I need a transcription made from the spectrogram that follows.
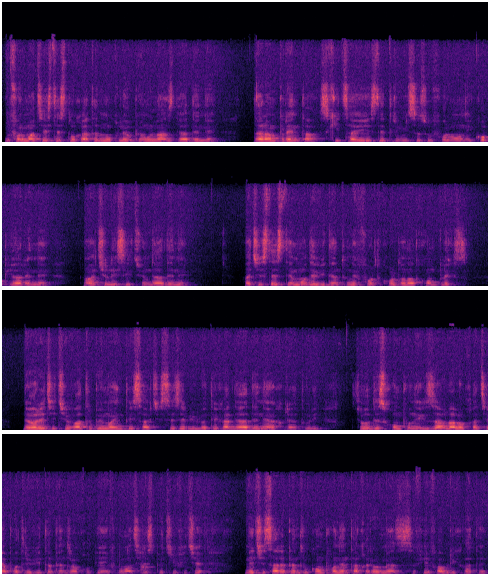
Informația este stocată în nucleu pe un lanț de ADN, dar amprenta, schița ei, este trimisă sub forma unei copii ARN a acelei secțiuni de ADN. Acesta este în mod evident un efort coordonat complex. Deoarece ceva trebuie mai întâi să acceseze biblioteca de ADN a creaturii, se o descompune exact la locația potrivită pentru a copia informațiile specifice necesare pentru componenta care urmează să fie fabricate,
